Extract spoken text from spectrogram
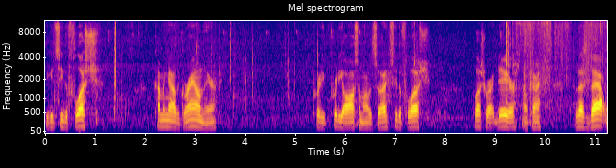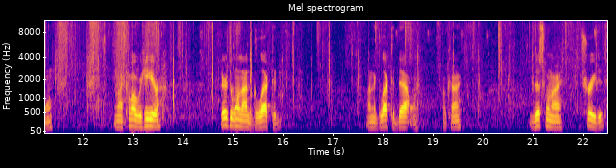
You can see the flush coming out of the ground there pretty pretty awesome I would say. See the flush? Flush right there okay. So that's that one. And I come over here there's the one I neglected. I neglected that one okay? This one I treated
